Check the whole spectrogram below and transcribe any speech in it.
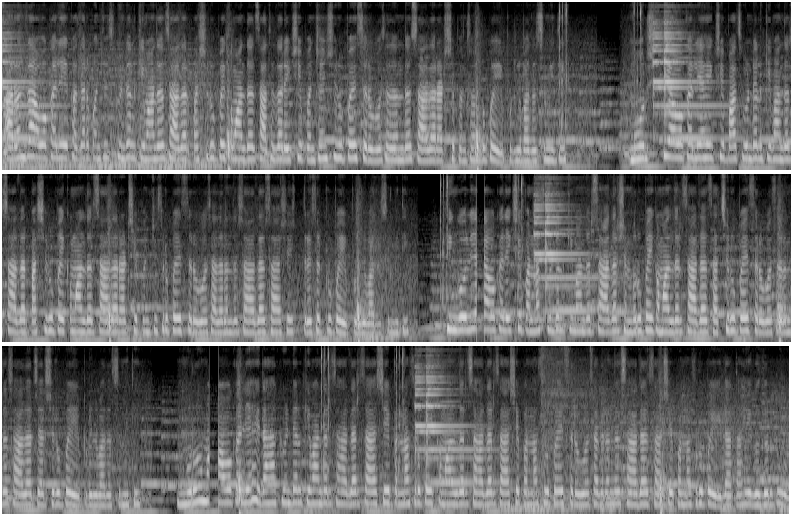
कारंजा अवकाली एक हजार पंचवीस क्विंटल किमान दर सहा हजार पाचशे रुपये कमाल दर सात हजार एकशे पंच्याऐंशी रुपये सर्वसाधारण दर सहा हजार आठशे पंचावन्न रुपये पुढील बाजार समिती. मोर्शी अवकाली आहे एकशे पाच क्विंटल किमान दर सहा हजार पाचशे रुपये कमाल दर सहा हजार आठशे पंचवीस रुपये सर्वसाधारण दर सहा हजार सहाशे त्रेसष्ट रुपये पुढील बाजार समिती. हिंगोली अवकाली एकशे पन्नास क्विंटल किमान दर सहा हजार शंभर रुपये कमाल दर सहा हजार सातशे रुपये सर्वसाधारण दर सहा हजार चारशे रुपये पुढील बाजार समिती. मुरुम अवकाली आहे. दहा क्विंटल किमान दर सहा हजार सहाशे पन्नास रुपये कमाल दर सहा हजार सहाशे पन्नास रुपये सर्वसाधारण दर सहा हजार सहाशे पन्नास रुपये. जात आहे गजर तूर.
